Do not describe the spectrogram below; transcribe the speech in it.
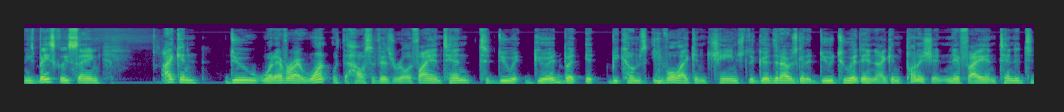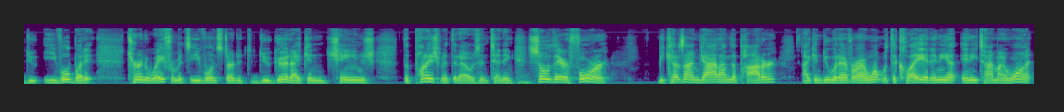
he's basically saying, I can do whatever I want with the house of Israel. If I intend to do it good, but it becomes evil, I can change the good that I was going to do to it and I can punish it. And if I intended to do evil, but it turned away from its evil and started to do good, I can change the punishment that I was intending. So therefore, because I'm God, I'm the potter, I can do whatever I want with the clay at any any time I want.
